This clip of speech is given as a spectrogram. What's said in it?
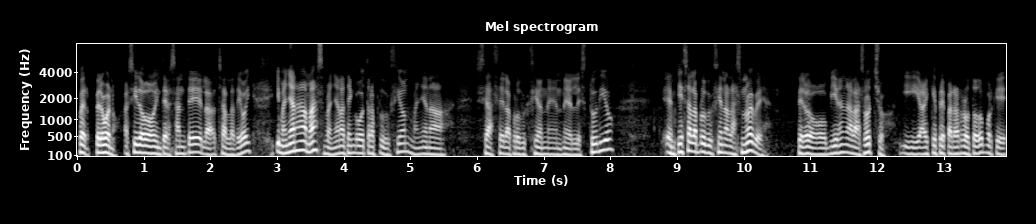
Bueno, pero bueno, ha sido interesante la charla de hoy y mañana nada más, mañana tengo otra producción, mañana se hace la producción en el estudio, empieza la producción a las 9, pero vienen a las 8 y hay que prepararlo todo porque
